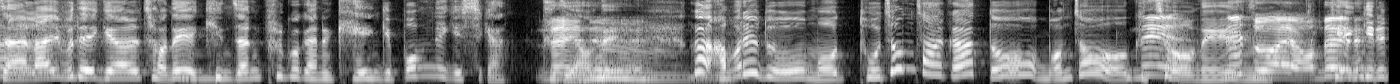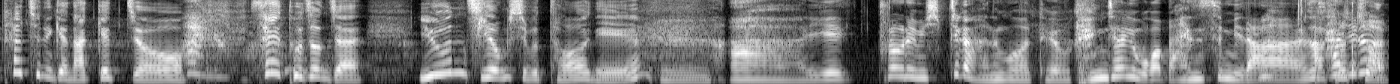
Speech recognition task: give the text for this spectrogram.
자, 라이브 대결 전에 음. 긴장 풀고 가는 개인기 뽐내기 시간. 드디어. 네. 네. 음. 그 아무래도 뭐 도전자가 또 먼저 그쵸? 네. 네, 네 좋아요. 네. 개인기를 펼치는 게 낫겠죠. 새 도전자 윤지영 씨부터 네. 음. 아, 이게 프로그램이 쉽지가 않은 것 같아요. 굉장히 뭐가 많습니다. 그래서 아, 사실은 그렇죠.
